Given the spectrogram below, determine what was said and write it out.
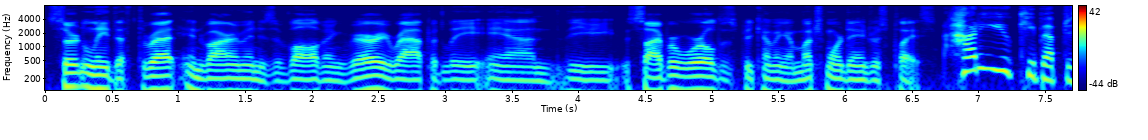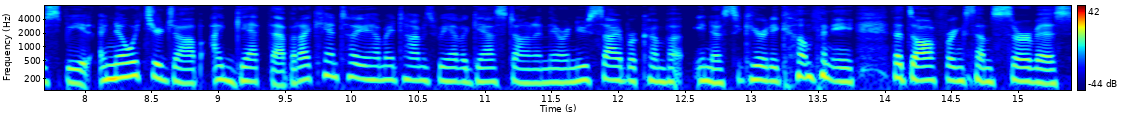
certainly the threat environment is evolving very rapidly, and the cyber world is becoming a much more dangerous place. How do you keep up to speed? I know it's your job. I get that, but I can't tell you how many times we have a guest on, and they're a new cyber com- you know security company that's offering some service.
